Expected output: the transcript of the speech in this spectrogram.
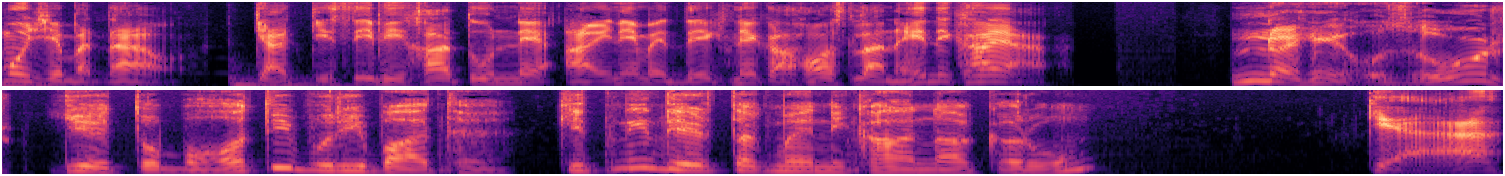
मुझे बताओ क्या किसी भी खातून ने आईने में देखने का हौसला नहीं दिखाया? नहीं हुजूर। ये तो बहुत ही बुरी बात है। कितनी देर तक मैं निकाह ना करूँ? क्या?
